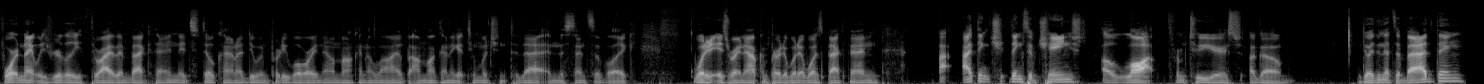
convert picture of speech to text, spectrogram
Fortnite was really thriving back then. It's still kind of doing pretty well right now. I'm not gonna lie, but I'm not gonna get too much into that in the sense of like what it is right now compared to what it was back then. I, I think ch- things have changed a lot from two years ago. Do I think that's a bad thing?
